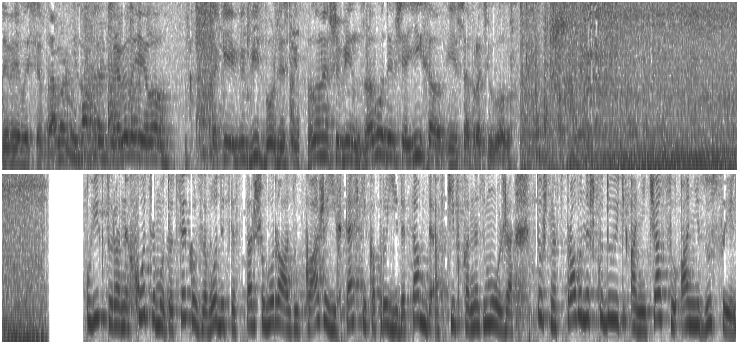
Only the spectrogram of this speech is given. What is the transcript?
дивилися. Да. Привели його такий від божеський. Головне, щоб він заводився, їхав і все працювало. У Віктора Нехоце мотоцикл заводиться з першого разу. Каже, їх техніка проїде там, де автівка не зможе. Тож на справу не шкодують ані часу, ані зусиль.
